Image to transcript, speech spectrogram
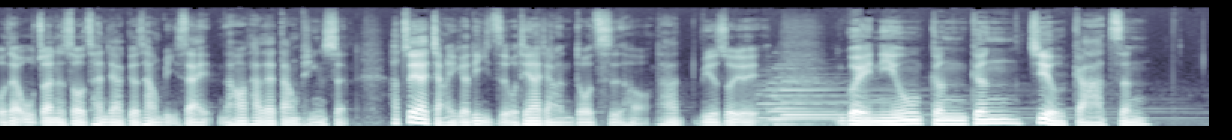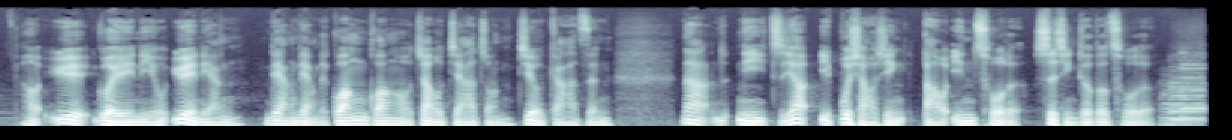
我在五专的时候参加歌唱比赛，然后他在当评审，他最爱讲一个例子，我听他讲很多次哈，他比如说有。月牛更更就嘎增，好月月牛月亮亮亮的光光哦，照家庄就嘎增。那你只要一不小心导音错了，事情就都错了。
